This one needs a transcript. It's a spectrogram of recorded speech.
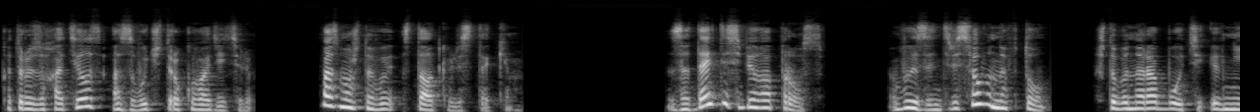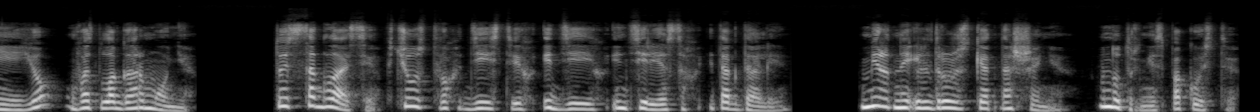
которую захотелось озвучить руководителю. Возможно, вы сталкивались с таким. Задайте себе вопрос. Вы заинтересованы в том, чтобы на работе и вне ее у вас была гармония? То есть согласие в чувствах, действиях, идеях, интересах и так далее. Мирные или дружеские отношения, внутреннее спокойствие.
